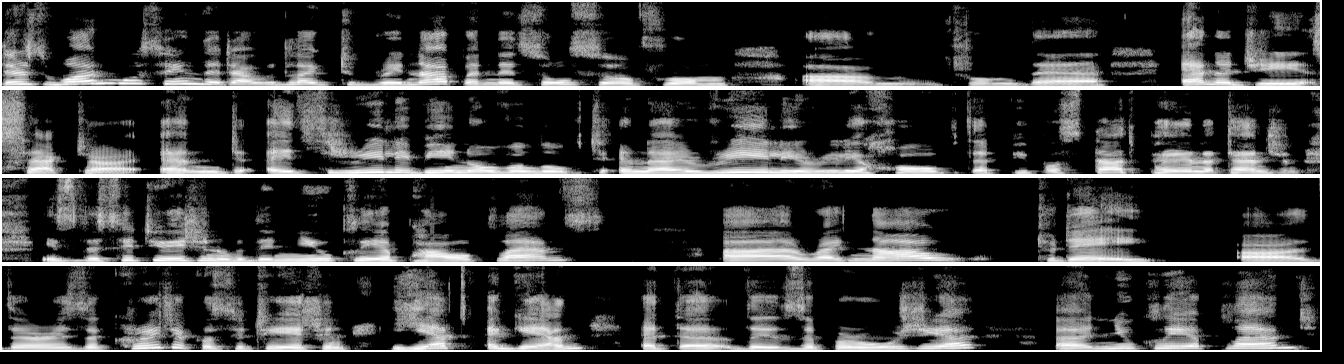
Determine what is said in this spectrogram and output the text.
there's one more thing that I would like to bring up, and it's also from um, from the energy sector, and it's really being overlooked. And I really, really hope that people start paying attention. It's the situation with the nuclear power plants. Uh, right now, today, uh, there is a critical situation yet again at the the Zaporozhye uh, nuclear plant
